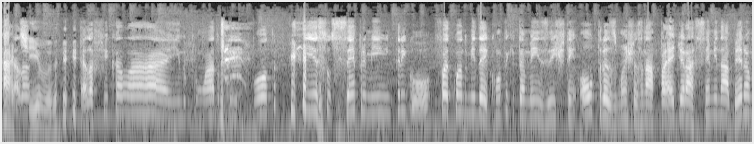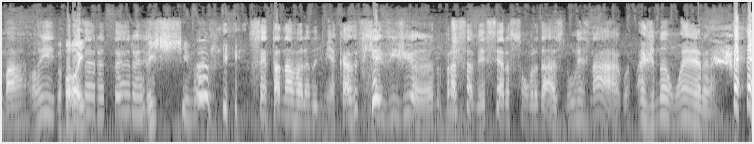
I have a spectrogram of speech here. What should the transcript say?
nativo. Ela, ela fica lá, indo pra um lado pro outro. e isso sempre me intrigou. Foi quando me dei conta que também existem outras manchas na praia de Iracema e na beira-mar. Oi. Oi. Tara, tara. Vixe, mano. Sentado na varanda de minha casa, fiquei vigiando para saber se era sombra das nuvens na água. Mas não era.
